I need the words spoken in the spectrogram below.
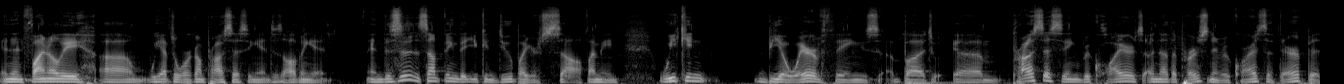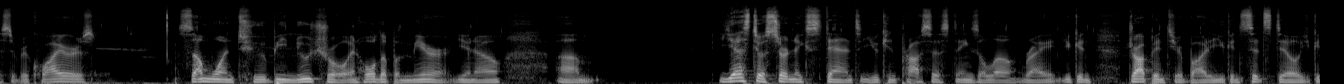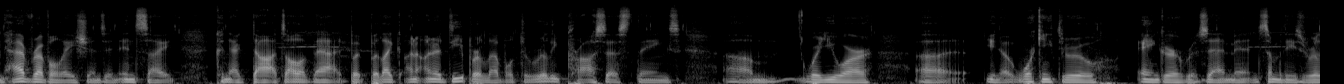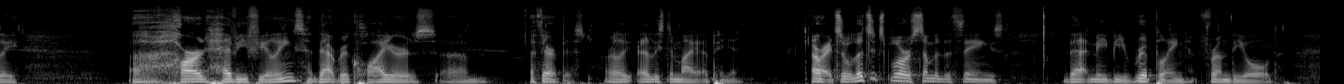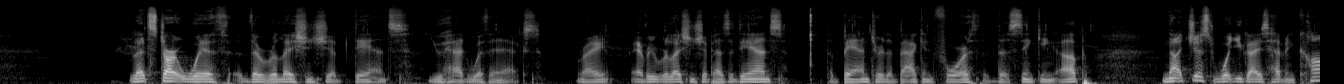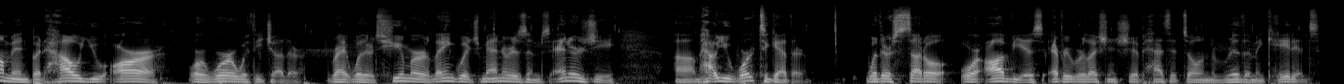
And then finally, um, we have to work on processing it, dissolving it. And this isn't something that you can do by yourself. I mean, we can be aware of things, but um, processing requires another person. It requires a therapist. It requires someone to be neutral and hold up a mirror. You know, um, yes, to a certain extent, you can process things alone, right? You can drop into your body. You can sit still. You can have revelations and insight, connect dots, all of that. But but like on, on a deeper level, to really process things um, where you are uh, you know, working through anger, resentment, some of these really uh, hard, heavy feelings that requires um, a therapist, or at least in my opinion. All right, so let's explore some of the things that may be rippling from the old. Let's start with the relationship dance you had with an ex, right? Every relationship has a dance, the banter, the back and forth, the syncing up not just what you guys have in common, but how you are or were with each other, right? Whether it's humor, language, mannerisms, energy, um, how you work together. Whether subtle or obvious, every relationship has its own rhythm and cadence.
